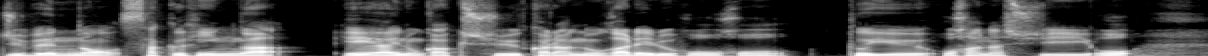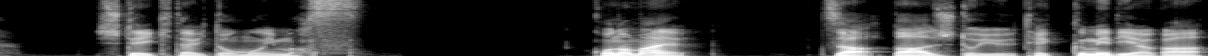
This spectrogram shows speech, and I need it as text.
自分の作品が AI の学習から逃れる方法というお話をしていきたいと思います。この前、ザ・バージというテックメディアが、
